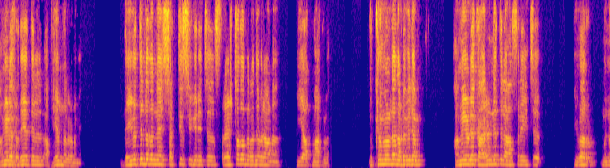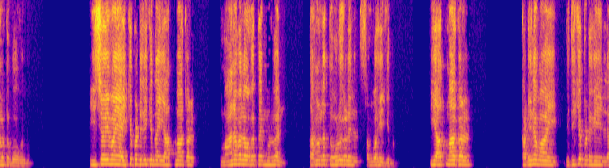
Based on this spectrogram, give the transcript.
അങ്ങയുടെ ഹൃദയത്തിൽ അഭയം നൽകണമേ. ദൈവത്തിന്റെ തന്നെ ശക്തി സ്വീകരിച്ച് ശ്രേഷ്ഠത നിറഞ്ഞവരാണ് ഈ ആത്മാക്കൾ. ദുഃഖങ്ങളുടെ നടുവിലും അങ്ങയുടെ കാരുണ്യത്തിൽ ആശ്രയിച്ച് ഇവർ മുന്നോട്ട് പോകുന്നു. ഈശോയുമായി ഐക്യപ്പെട്ടിരിക്കുന്ന ഈ ആത്മാക്കൾ മാനവലോകത്തെ മുഴുവൻ തങ്ങളുടെ തോളുകളിൽ സംവഹിക്കുന്നു. ഈ ആത്മാക്കൾ കഠിനമായി വിധിക്കപ്പെടുകയില്ല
